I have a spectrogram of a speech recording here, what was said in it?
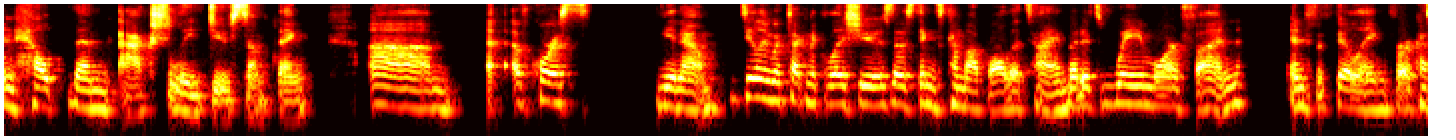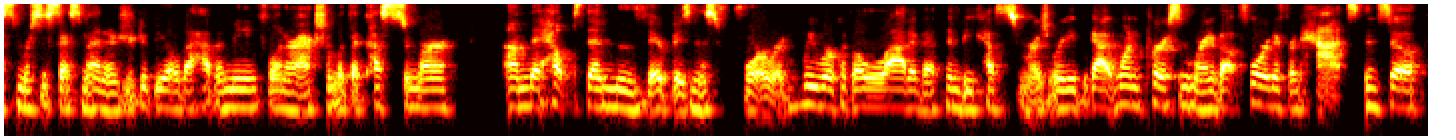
and help them actually do something. Um, of course, you know, dealing with technical issues, those things come up all the time, but it's way more fun and fulfilling for a customer success manager to be able to have a meaningful interaction with a customer um, that helps them move their business forward. We work with a lot of SMB customers where you've got one person wearing about four different hats. And so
